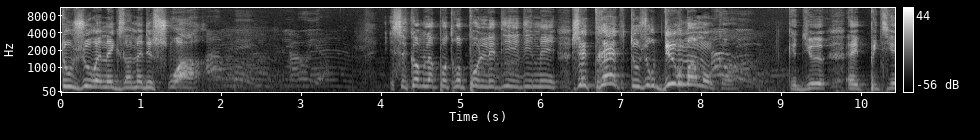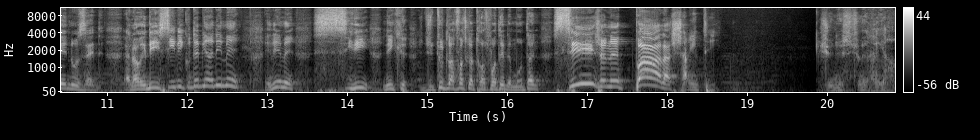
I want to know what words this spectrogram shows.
toujours un examen de soi. C'est comme l'apôtre Paul le dit, il dit, mais je traite toujours durement mon corps. Que Dieu ait pitié et nous aide. Alors il dit ici, il dit, écoutez bien, il dit, mais, il dit, mais, il dit, il dit que toute la force que a transporté des montagnes, si je n'ai pas la charité, je ne suis rien.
